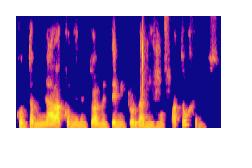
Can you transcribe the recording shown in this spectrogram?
contaminada con eventualmente microorganismos patógenos.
